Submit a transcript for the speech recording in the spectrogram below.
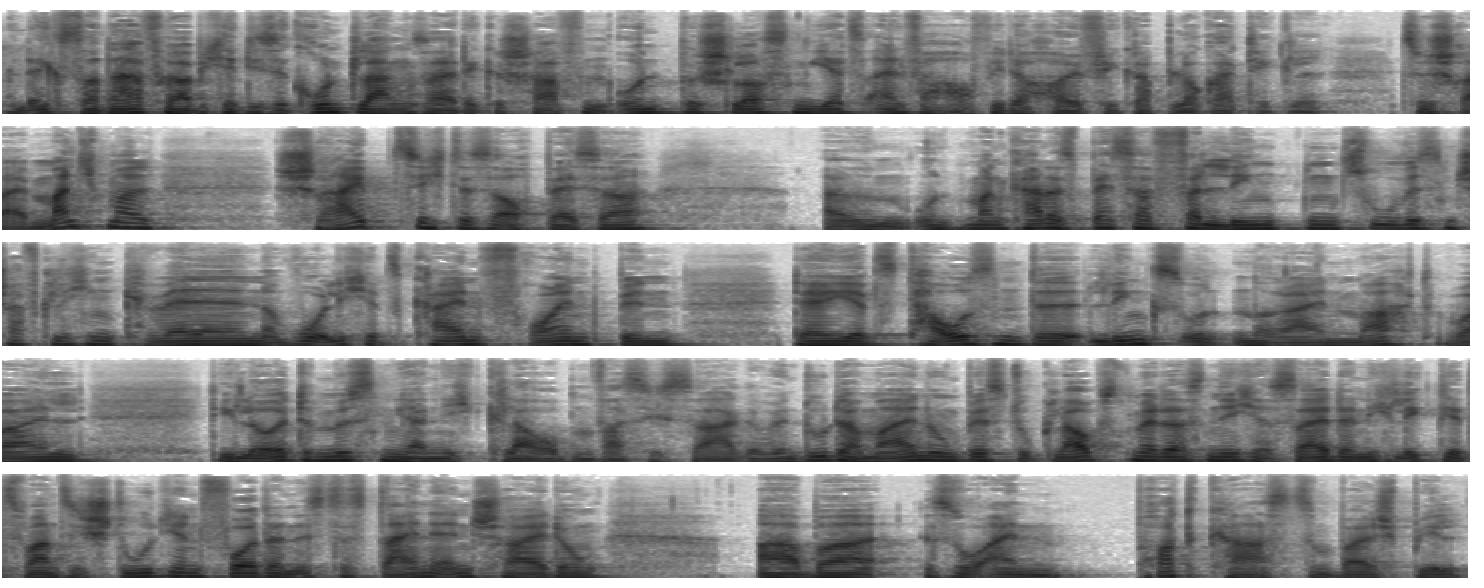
Und extra dafür habe ich ja diese Grundlagenseite geschaffen und beschlossen, jetzt einfach auch wieder häufiger Blogartikel zu schreiben. Manchmal schreibt sich das auch besser, und man kann es besser verlinken zu wissenschaftlichen Quellen, obwohl ich jetzt kein Freund bin, der jetzt tausende Links unten reinmacht, weil die Leute müssen ja nicht glauben, was ich sage. Wenn du der Meinung bist, du glaubst mir das nicht, es sei denn, ich leg dir 20 Studien vor, dann ist das deine Entscheidung. Aber so ein Podcast zum Beispiel,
